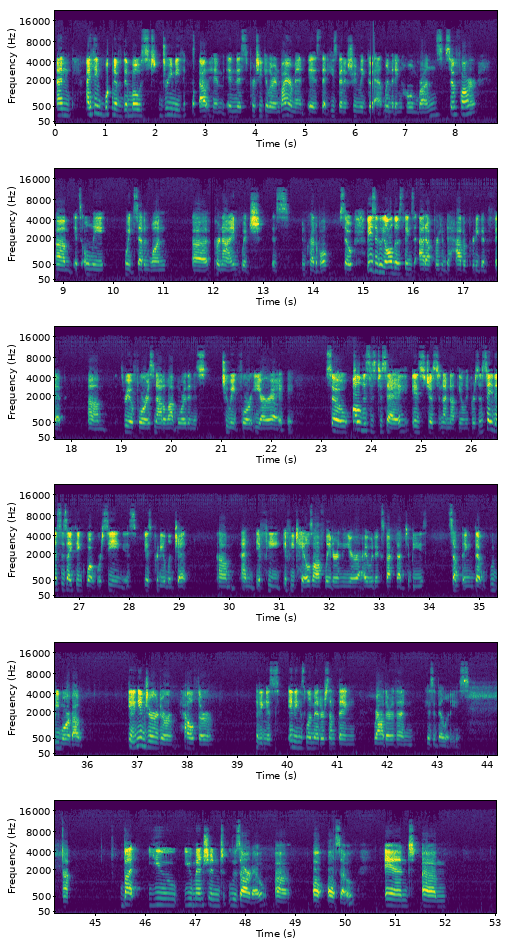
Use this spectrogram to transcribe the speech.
And I think one of the most dreamy things about him in this particular environment is that he's been extremely good at limiting home runs so far. Um, it's only 0.71 uh, per nine, which is incredible. So basically, all those things add up for him to have a pretty good FIP. Um, 304 is not a lot more than his 284 ERA. So all of this is to say is just, and I'm not the only person to say this, is I think what we're seeing is is pretty legit. Um, and if he if he tails off later in the year, I would expect that to be something that would be more about getting injured or health or hitting his innings limit or something rather than his abilities. Uh, but you you mentioned Luzardo uh, also, and um,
